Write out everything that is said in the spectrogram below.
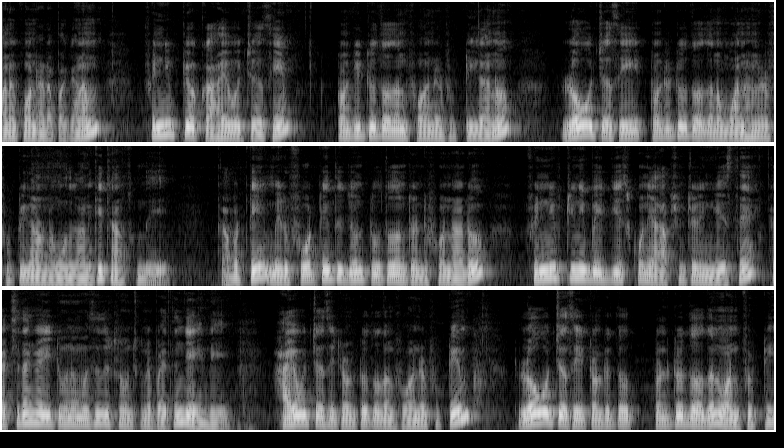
మనకు డేటా ప్రకారం ఫిన్ నిఫ్టీ యొక్క హై వచ్చేసి twenty two thousand four hundred fifty గాను లో వచ్చేసి twenty two thousand one hundred fifty గాను నమోదు కానికి ఛాన్స్ ఉంది. కాబట్టి మీరు fourteenth June two thousand twenty four నాడు ఫిన్ నిఫ్టీని బేస్ చేసుకొని ఆప్షన్ ట్రేడింగ్ చేస్తే ఖచ్చితంగా ఈ టూ నెంబర్స్ దృష్టిలో ఉంచుకునే ప్రయత్నం చేయండి. హై వచ్చేసి twenty two thousand four hundred fifty low వచ్చేసి twenty two twenty two thousand one fifty.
